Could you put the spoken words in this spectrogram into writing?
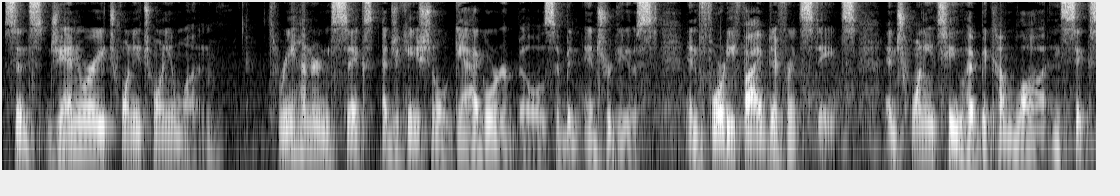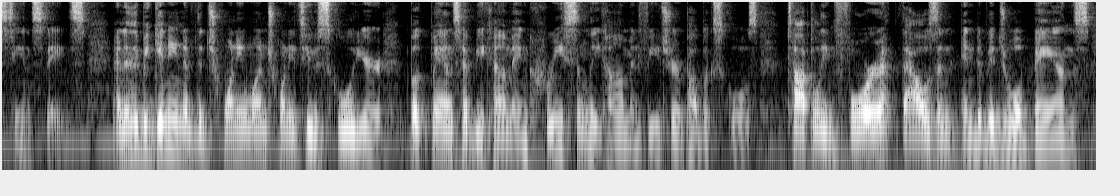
Since January 2021, 306 educational gag order bills have been introduced in 45 different states, and 22 have become law in 16 states. And in the beginning of the 21 22 school year, book bans have become increasingly common feature of public schools, toppling 4,000 individual bans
